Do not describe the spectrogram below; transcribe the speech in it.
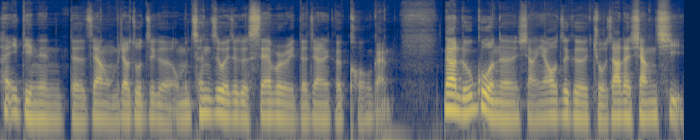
和一点点的这样我们叫做这个我们称之为这个 savory 的这样一个口感。那如果呢想要这个酒渣的香气，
